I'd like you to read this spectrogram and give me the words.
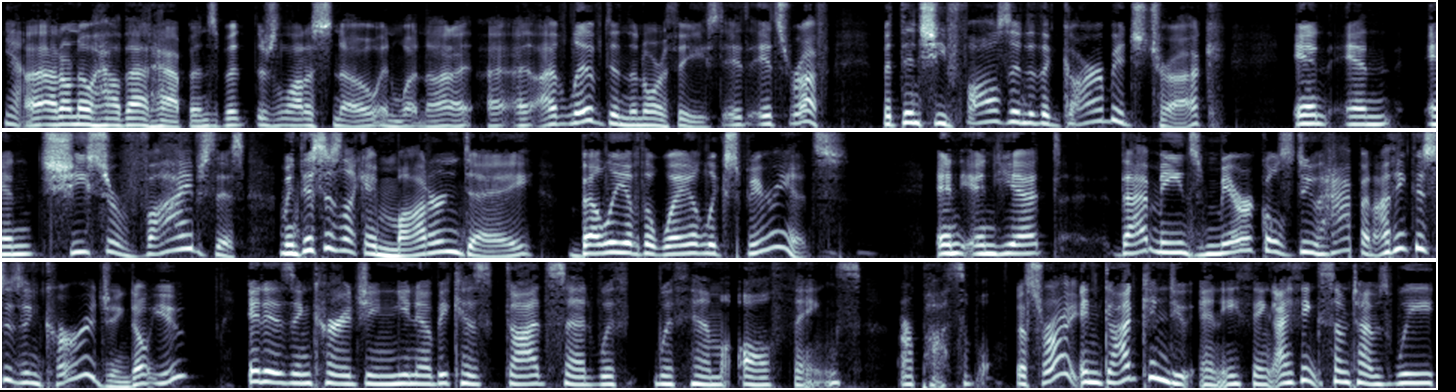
Yeah. I I don't know how that happens, but there's a lot of snow and whatnot. I, I, I've lived in the Northeast. It, it's rough. But then she falls into the garbage truck, and and and she survives this. I mean, this is like a modern day belly of the whale experience, and and yet that means miracles do happen. I think this is encouraging, don't you? It is encouraging, you know, because God said with with him all things are possible. That's right. And God can do anything. I think sometimes we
